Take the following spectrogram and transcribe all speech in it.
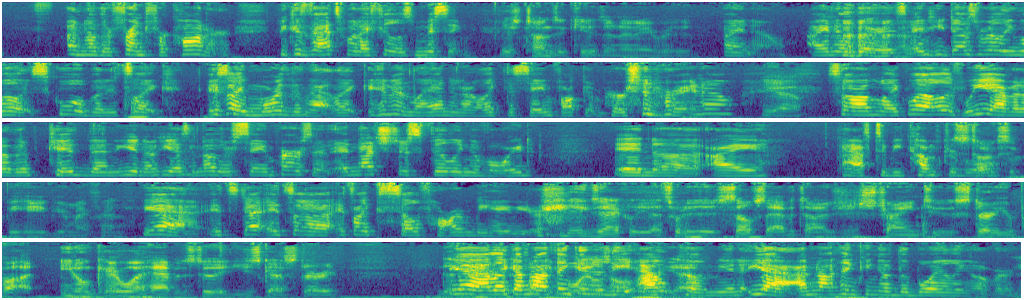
another friend for Connor, because that's what I feel is missing. There's tons of kids in the neighborhood. I know, I know there is, and he does really well at school, but it's like it's like more than that. Like him and Landon are like the same fucking person right now. Yeah. So I'm like, well, if we have another kid, then you know he has another same person, and that's just filling a void, and uh, I have to be It's comfortable. toxic behavior, my friend. Yeah, it's that it's uh it's like self harm behavior. Exactly, that's what it is. Self sabotage. You're just trying to stir your pot. You don't care what happens to it. You just gotta stir it. Doesn't yeah, like I'm not thinking of the over, yeah. Outcome. You know, yeah, I'm not thinking of the boiling over.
